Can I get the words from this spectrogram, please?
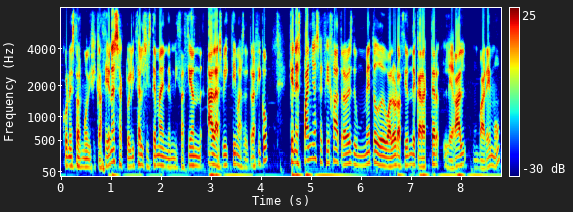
Con estas modificaciones se actualiza el sistema de indemnización a las víctimas de tráfico, que en España se fija a través de un método de valoración de carácter legal, un baremo,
